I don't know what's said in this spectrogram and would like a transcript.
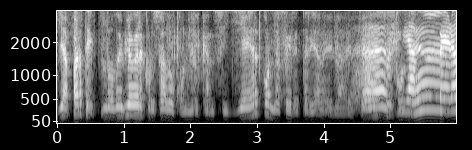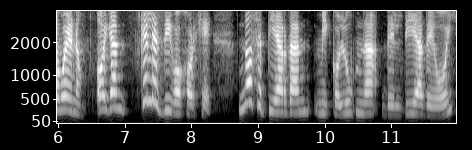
Y aparte, lo debió haber cruzado con el canciller, con la Secretaría de la Defensa. Con- ya, ¡Ah! Pero bueno, oigan, ¿qué les digo, Jorge? No se pierdan mi columna del día de hoy,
